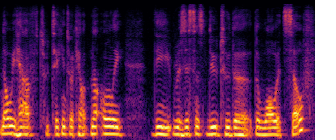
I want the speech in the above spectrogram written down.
now we have to take into account not only the resistance due to the the wall itself,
